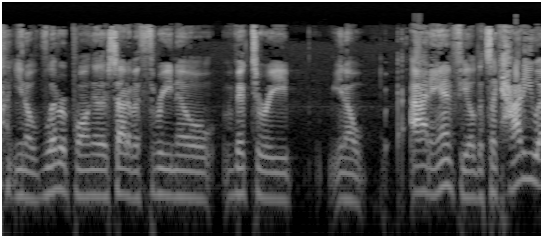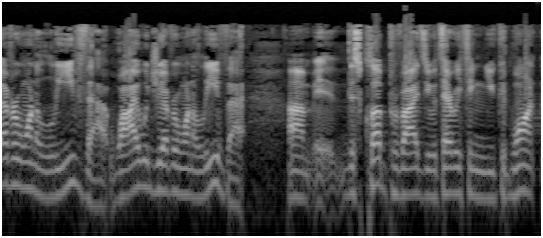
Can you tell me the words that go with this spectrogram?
you know Liverpool on the other side of a 3 0 victory, you know, at Anfield. It's like, how do you ever want to leave that? Why would you ever want to leave that? Um, it, this club provides you with everything you could want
